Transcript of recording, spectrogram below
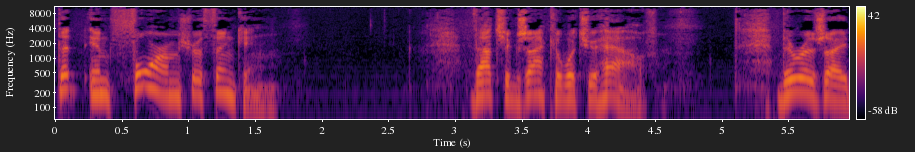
that informs your thinking. That's exactly what you have. There is a,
